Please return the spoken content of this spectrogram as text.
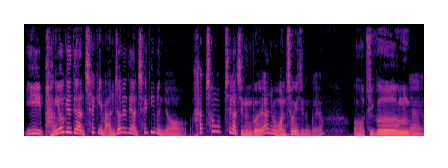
이 방역에 대한 책임, 안전에 대한 책임은요 하청업체가 지는 거예요, 아니면 원청이 지는 거예요? 어, 지금 예,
